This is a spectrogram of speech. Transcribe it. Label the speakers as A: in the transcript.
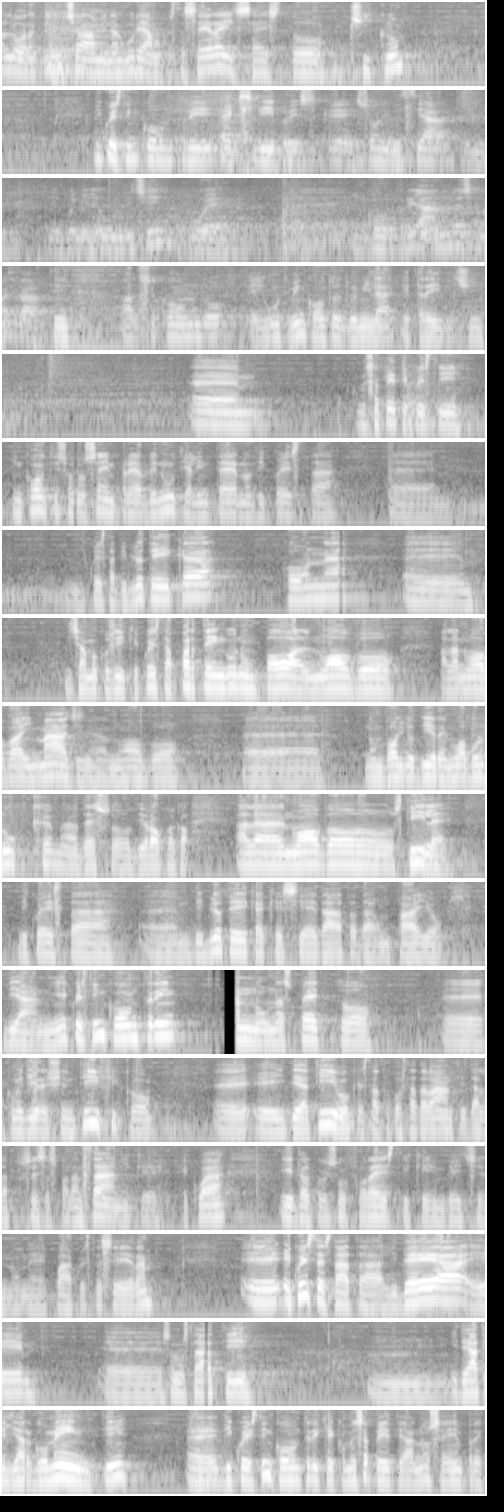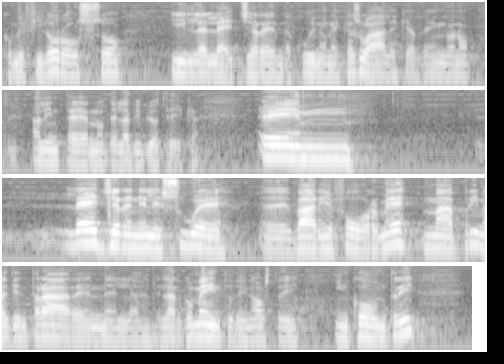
A: Allora, cominciamo, inauguriamo questa sera il sesto ciclo di questi incontri ex libris che sono iniziati nel 2011, due eh, incontri l'anno e siamo arrivati al secondo e ultimo incontro del 2013. Eh, come sapete questi incontri sono sempre avvenuti all'interno di questa eh, di questa biblioteca con, eh, diciamo così, che queste appartengono un po' al nuovo, alla nuova immagine, al nuovo, eh, non voglio dire nuovo look, ma adesso dirò qualcosa, al nuovo stile di questa eh, biblioteca che si è data da un paio di anni. E questi incontri hanno un aspetto eh, come dire, scientifico, eh, e ideativo che è stato portato avanti dalla professoressa Spallanzani che è qua e dal professor Foresti che invece non è qua questa sera. E, e questa è stata l'idea e eh, sono stati mh, mm, ideati gli argomenti eh, di questi incontri che come sapete hanno sempre come filo rosso il leggere, da cui non è casuale che avvengono all'interno della biblioteca. Ehm, leggere nelle sue eh, varie forme, ma prima di entrare nel, nell'argomento dei nostri incontri,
